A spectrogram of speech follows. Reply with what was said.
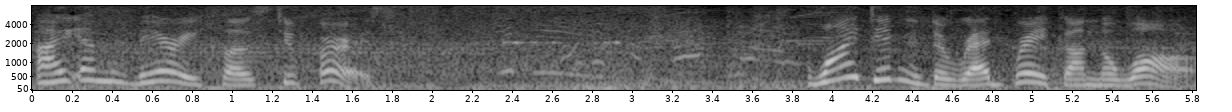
I am very close to first. Why didn't the red break on the wall?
